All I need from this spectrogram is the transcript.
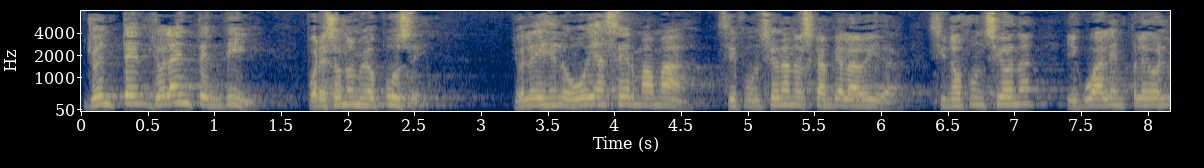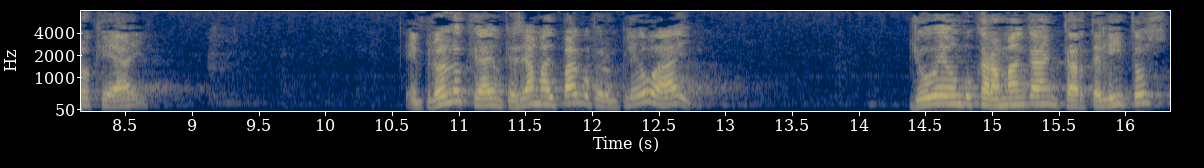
Yo, yo la entendí, por eso no me opuse. Yo le dije, lo voy a hacer mamá. Si funciona nos cambia la vida. Si no funciona, igual empleo es lo que hay. Empleo es lo que hay, aunque sea mal pago, pero empleo hay. Yo veo en Bucaramanga en cartelitos,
